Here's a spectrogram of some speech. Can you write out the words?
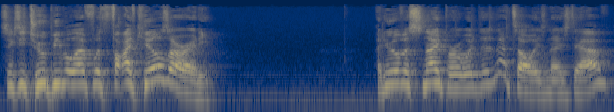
62 people left with five kills already. I do have a sniper, which that's always nice to have.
